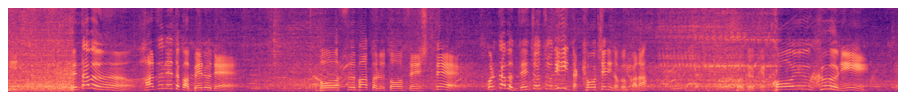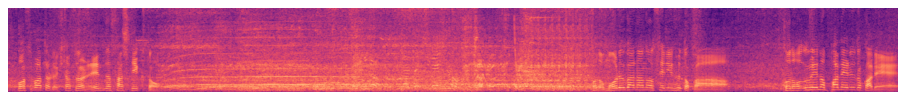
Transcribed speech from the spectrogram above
うんで多分外れとかベルでボスバトル当選してこれ多分前兆中で引いた強チェリーの分かな？OKOK こういう風にボスバトルひたすら連打させていくと。このモルガナのセリフとかこの上のパネルとかで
